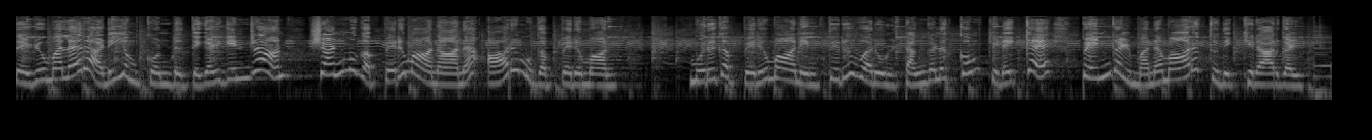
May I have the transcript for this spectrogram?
செழுமலர் அடியும் கொண்டு திகழ்கின்றான் ஷண்முகப் பெருமானான ஆறுமுகப் பெருமான். முருகப் பெருமானின் திருவருள் தங்களுக்கும் கிடைக்க பெண்கள் மனமாறத் துதிக்கிறார்கள்.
